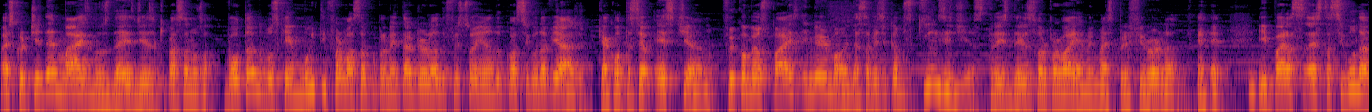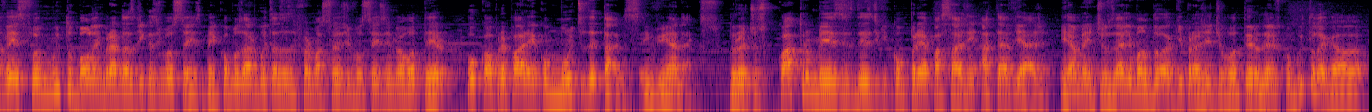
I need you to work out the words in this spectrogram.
Mas curti demais nos 10 dias que passamos lá. Voltando, busquei muita informação complementar de Orlando e fui sonhando com a segunda viagem, que aconteceu este ano. Fui com meus pais e meu irmão, e dessa vez ficamos 15 dias. Três deles foram para Miami, mas prefiro Orlando. e para esta segunda vez foi muito bom lembrar das dicas de vocês, bem como usar muitas das informações de vocês em meu roteiro, o qual preparei com muitos detalhes, envio em anexo. Durante os quatro meses desde que comprei a passagem até a viagem. E realmente, o Zé ele mandou aqui pra gente o roteiro dele, ficou muito legal.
